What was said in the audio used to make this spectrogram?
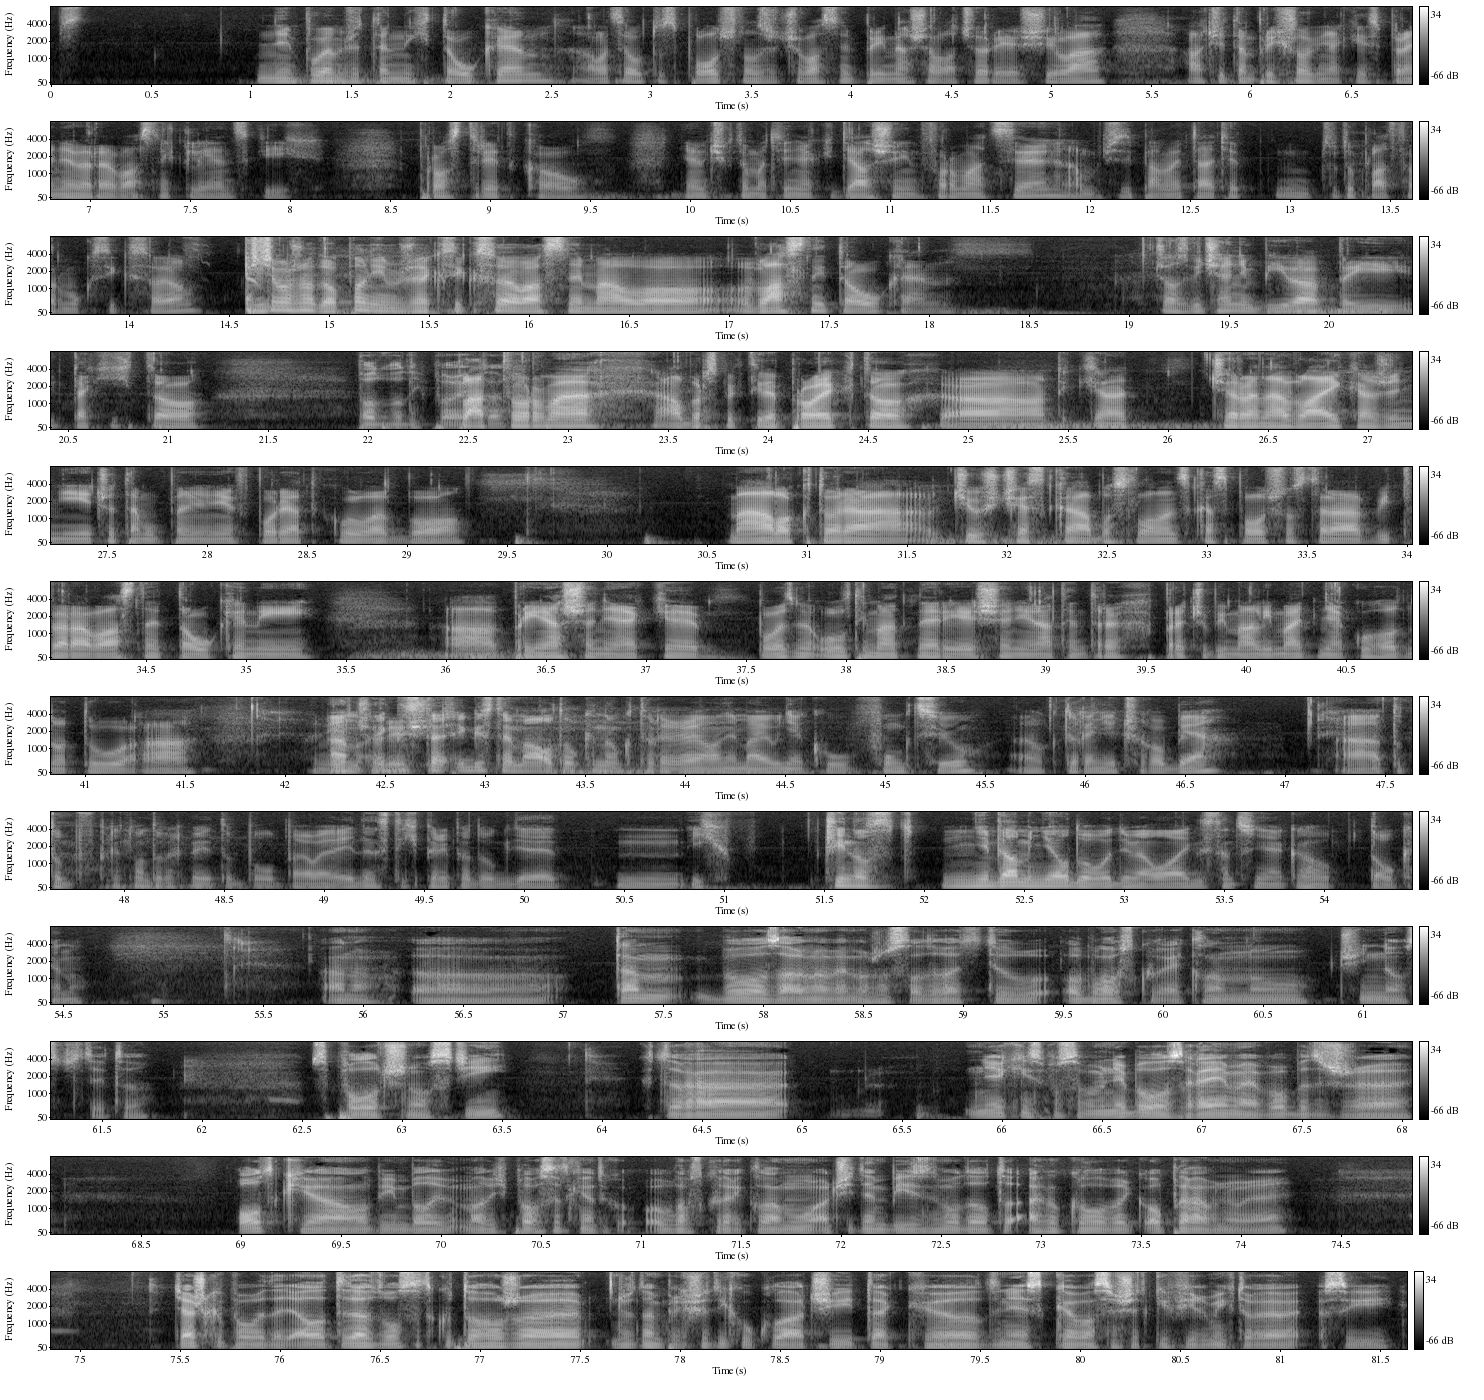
nepoviem, že ten ich token, ale celú tú spoločnosť, že čo vlastne prinášala, čo riešila a či tam prišlo k nejakej sprenevere vlastne klientských prostriedkov. Neviem, či k tomu máte nejaké ďalšie informácie, alebo či si pamätáte túto platformu Xixoil. Ešte možno doplním, že Xixoil vlastne malo vlastný token, čo zvyčajne býva pri takýchto podvodných projektoch. platformách, alebo respektíve projektoch a taká červená vlajka, že niečo tam úplne nie je v poriadku, lebo málo ktorá, či už česká alebo slovenská spoločnosť, ktorá vytvára vlastné tokeny a prináša nejaké, povedzme, ultimátne riešenie na ten trh, prečo by mali mať nejakú hodnotu a, Áno, existuje, existuje málo tokenov, ktoré reálne majú nejakú funkciu, ktoré niečo robia. A toto v tomto prípade to bol práve jeden z tých prípadov, kde m, ich činnosť neveľmi neodôvodňovala existenciu nejakého tokenu. Áno. Uh, tam bolo zaujímavé možno sledovať tú obrovskú reklamnú činnosť tejto spoločnosti, ktorá nejakým spôsobom nebolo zrejme vôbec, že odkiaľ by im boli, mali byť prostriedky na tú obrovskú reklamu a či ten biznis model to akokoľvek opravňuje. Ťažko povedať, ale teda v dôsledku toho, že, že tam prišli tí kukláči, tak eh, dneska vlastne všetky firmy, ktoré si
